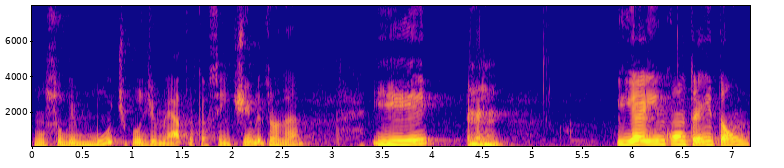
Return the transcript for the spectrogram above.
num submúltiplo de metro, que é o centímetro, né? E, e aí encontrei então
